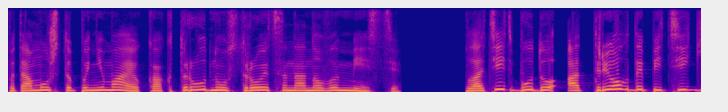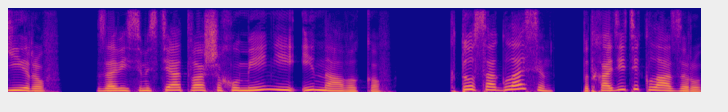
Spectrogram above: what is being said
потому что понимаю, как трудно устроиться на новом месте. Платить буду от трех до пяти гиров, в зависимости от ваших умений и навыков. Кто согласен, подходите к Лазару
